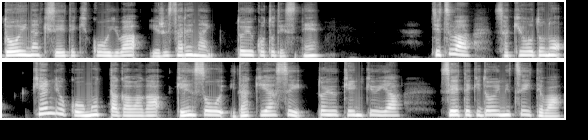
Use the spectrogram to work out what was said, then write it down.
同意なき性的行為は許されないということですね。実は先ほどの権力を持った側が幻想を抱きやすいという研究や性的同意については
